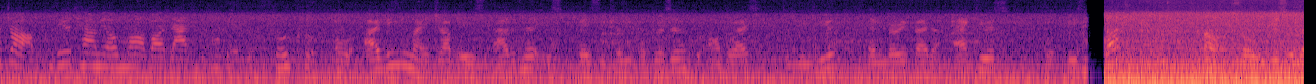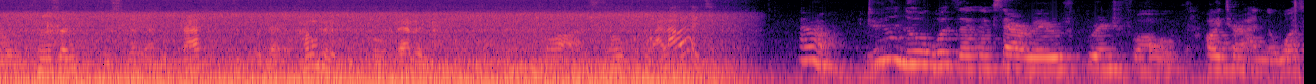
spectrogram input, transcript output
Your job? Could you tell me more about that? Because it looks so cool. Oh, I think my job is auditor is basically a person who authorizes to review and verify the accuracy for business. Oh, so it's about the person who stand at the back to protect a company or family. Wow, so cool. I love it. Oh, do you know what the salary range for auditor and what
